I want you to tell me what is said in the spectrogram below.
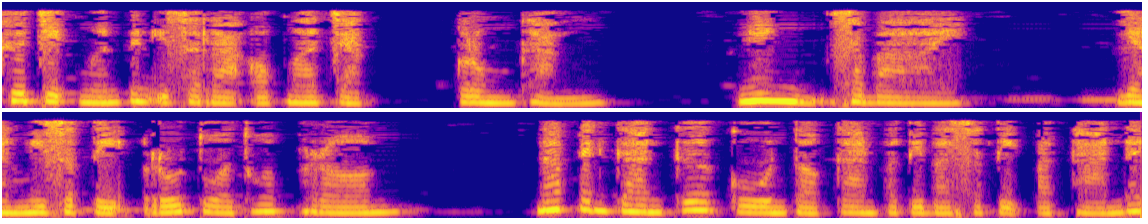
คือจิตเหมือนเป็นอิสระออกมาจากกรงขัง นิ่ง สบาย อย่างมีสติรู้ตัวทั่วพร้อม นับเป็นการเกื้อกูลต่อการปฏิบัติสติปัฏฐานได้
